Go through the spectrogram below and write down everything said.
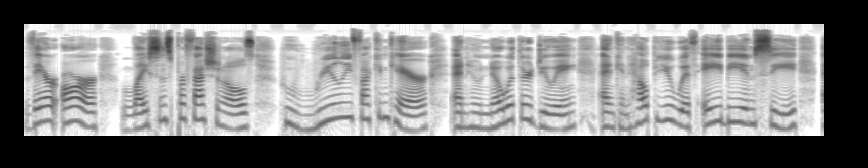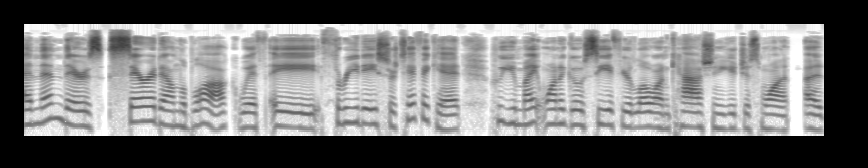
there are licensed professionals who really fucking care and who know what they're doing and can help you with A, B, and C. And then there's Sarah down the block with a three day certificate who you might want to go see if you're low on cash and you just want a,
